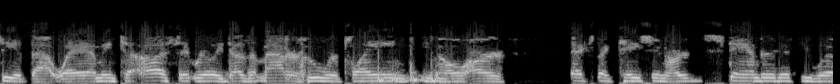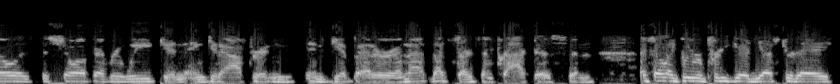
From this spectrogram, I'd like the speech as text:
see it that way. I mean, to us, it really doesn't matter who we're playing. You know, our expectation, our standard, if you will, is to show up every week and, and get after it and, and get better. And that, that starts in practice. And I felt like we were pretty good yesterday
